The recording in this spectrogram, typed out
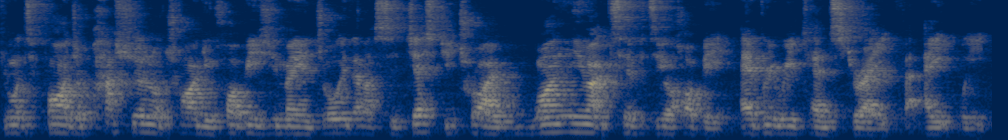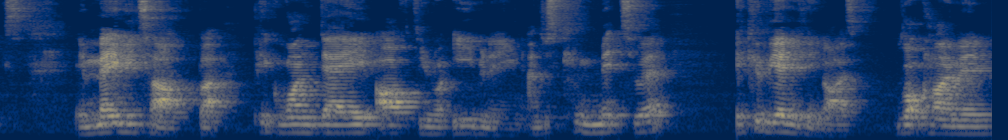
If you want to find your passion or try new hobbies you may enjoy, then I suggest you try one new activity or hobby every weekend straight for eight weeks. It may be tough, but pick one day, afternoon or evening and just commit to it. It could be anything, guys. Rock climbing,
